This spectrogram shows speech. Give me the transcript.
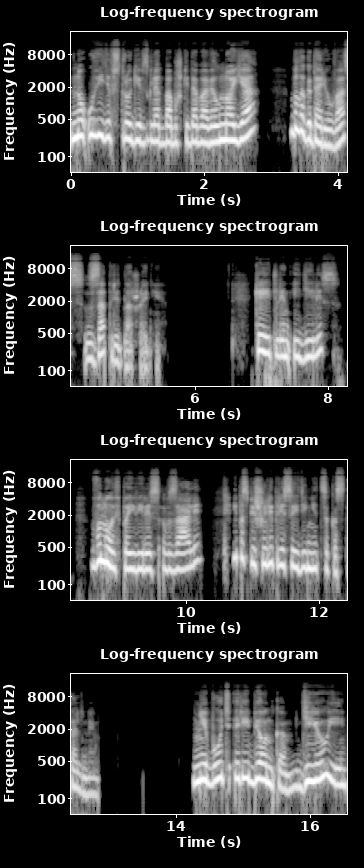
но, увидев строгий взгляд бабушки, добавил, но я благодарю вас за предложение. Кейтлин и Дилис вновь появились в зале и поспешили присоединиться к остальным. — Не будь ребенком, Дьюи,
